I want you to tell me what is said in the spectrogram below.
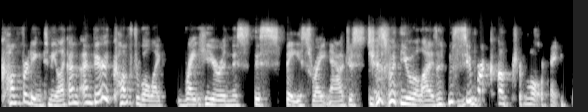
comforting to me like I'm, I'm very comfortable like right here in this this space right now just just with you eliza i'm mm-hmm. super comfortable right now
